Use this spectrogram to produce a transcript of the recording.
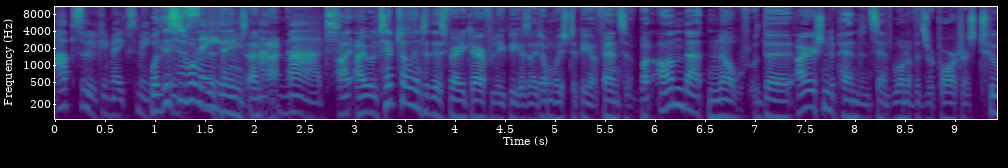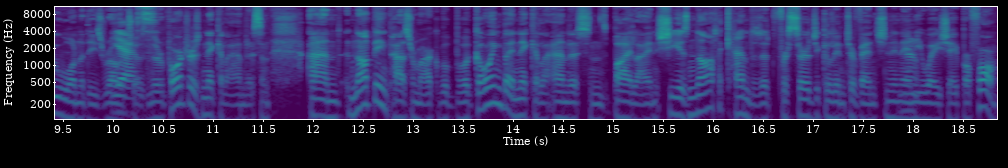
absolutely makes me Well, this is one of the things, and I, mad. I, I will tiptoe into this very carefully because I don't wish to be offensive. But on that note, the Irish Independent sent one of its reporters to one of these roadshows, Yes. and the reporter is Nicola Anderson. And not being past remarkable, but going by Nicola Anderson's byline, she is not a candidate for surgical intervention in any way, shape, or form.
